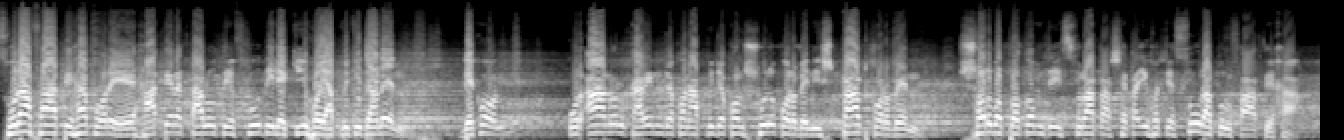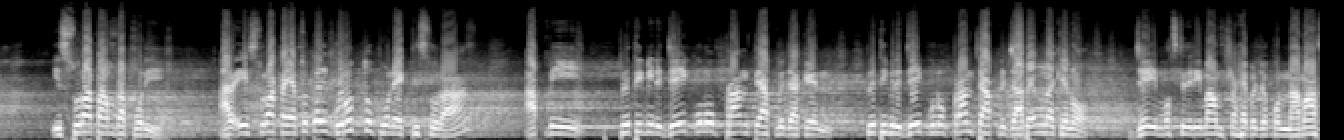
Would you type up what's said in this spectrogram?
সুরা ফাতিহা পরে হাতের তালুতে ফু দিলে কি হয় আপনি কি জানেন? দেখুন, কোরআনুল কারিম যখন আপনি যখন শুরু করবেন, স্টার্ট করবেন, সর্বপ্রথম যে সুরাটা, সেটাই হচ্ছে সুরাতুল ফাতিহা। এই সুরাটা আমরা পড়ি। আর এই সুরাটা এতটাই গুরুত্বপূর্ণ একটি সুরা, আপনি পৃথিবীর যেই কোনো প্রান্তে আপনি দেখেন পৃথিবীর যেই কোনো প্রান্তে আপনি যাবেন না কেন যেই মসজিদের ইমাম সাহেব যখন নামাজ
